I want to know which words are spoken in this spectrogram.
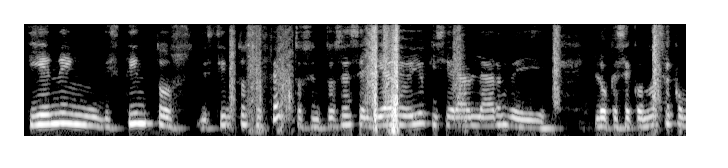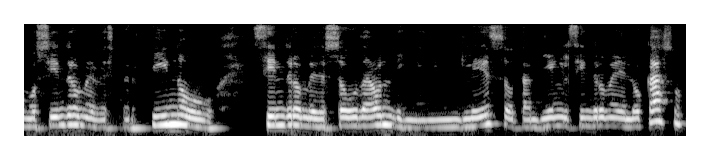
tienen distintos, distintos efectos. Entonces, el día de hoy yo quisiera hablar de lo que se conoce como síndrome vespertino o síndrome de Southdowning en inglés o también el síndrome del ocaso.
